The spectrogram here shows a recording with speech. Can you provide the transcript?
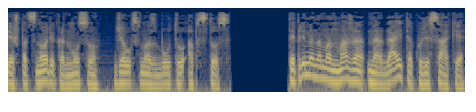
Viešpats nori, kad mūsų džiaugsmas būtų apstus. Tai primena man mažą mergaitę, kuri sakė,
